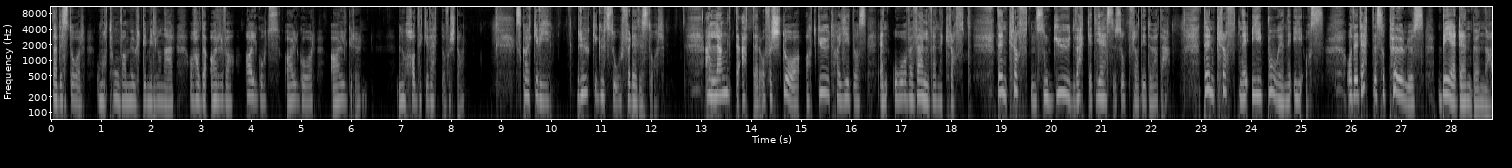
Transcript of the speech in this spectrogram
der det står om at hun var multimillionær og hadde arva all gods, all gård, all grunn. Men hun hadde ikke vett og forstand. Skal ikke vi bruke Guds ord for det det står? Jeg lengter etter å forstå at Gud har gitt oss en overveldende kraft. Den kraften som Gud vekket Jesus opp fra de døde. Den kraften er iboende i oss, og det er dette som Paulus ber den bønna.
